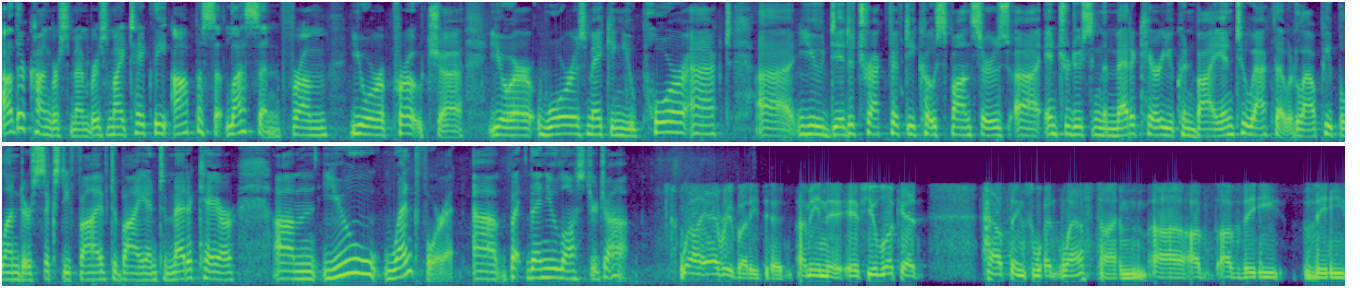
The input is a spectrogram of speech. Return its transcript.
other Congress members might take the opposite lesson from your approach. Uh, your War is Making You Poor Act, uh, you did attract 50 co-sponsors, uh, introducing the Medicare You Can Buy Into Act that would allow people under 65 to buy into Medicare. Um, you went for it. Uh, but then you lost your job. Well, everybody did. I mean, if you look at how things went last time, uh, of, of the the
